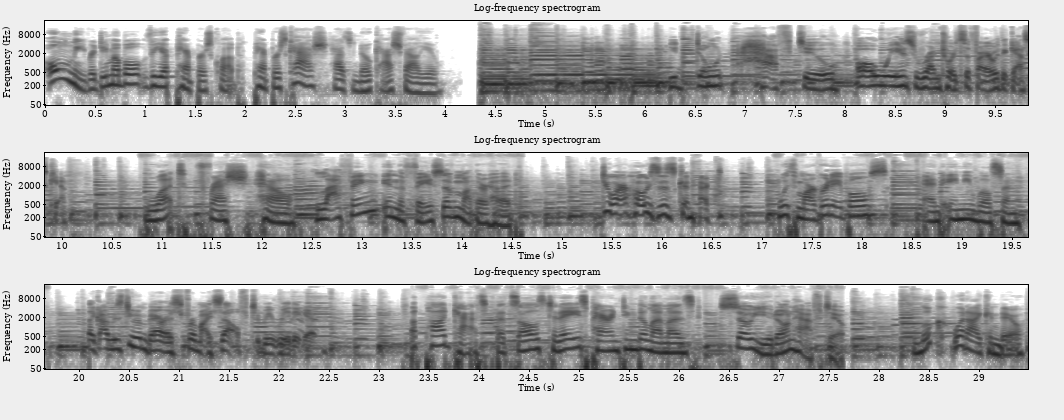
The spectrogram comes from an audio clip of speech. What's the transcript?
Only redeemable via Pampers Club. Pampers Cash has no cash value. You don't have to always run towards the fire with a gas can. What fresh hell? Laughing in the face of motherhood. Do our hoses connect? With Margaret Ables and Amy Wilson. Like I was too embarrassed for myself to be reading it. A podcast that solves today's parenting dilemmas so you don't have to. Look what I can do.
